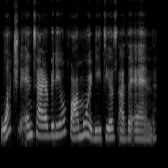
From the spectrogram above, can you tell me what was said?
watch the entire video for more details at the end.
